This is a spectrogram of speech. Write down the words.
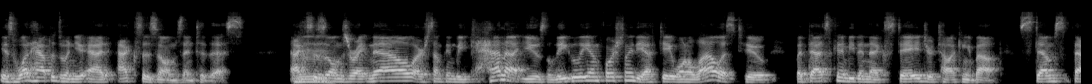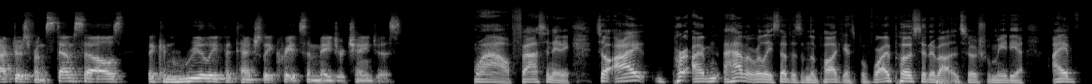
is what happens when you add exosomes into this. Mm. exosomes mm. right now are something we cannot use legally unfortunately. The fda won't allow us to but that's going to be the next stage. You're talking about stem factors from stem cells that can really potentially create some major changes Wow, fascinating. So I per, I'm, I haven't really said this on the podcast before. I posted about in social media. I've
